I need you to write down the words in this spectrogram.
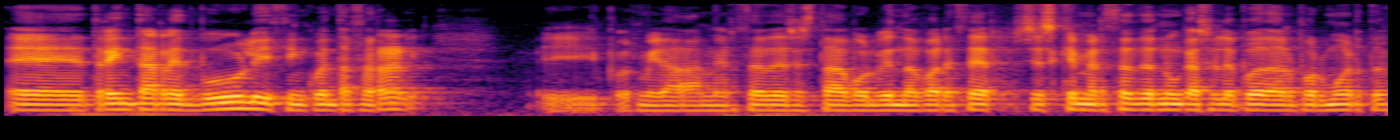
eh, 30 a Red Bull y 50 a Ferrari. Y pues mira, Mercedes está volviendo a aparecer. Si es que Mercedes nunca se le puede dar por muerto.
